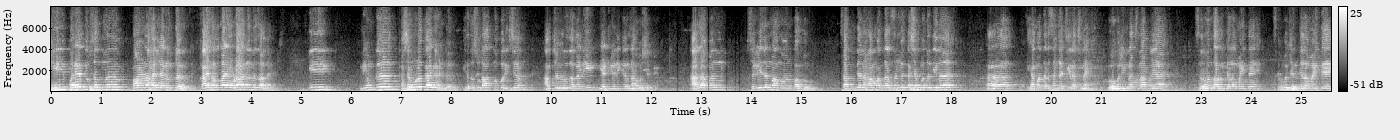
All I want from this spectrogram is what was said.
की बऱ्याच दिवसातनं पाळणा हल्ल्यानंतर काय झाला एवढा आनंद झालाय की नेमकं कशामुळं काय घडलं याचं सुद्धा आत्मपरीक्षण आमच्या विरोधकांनी या ठिकाणी करणं आवश्यक आहे. आज आपण सगळेजण बांधवांना पाहतो सातत्यानं हा मतदारसंघ कशा पद्धतीनं ह्या मतदारसंघाची रचना आहे. भौगोलिक रचना आपल्या सर्व तालुक्याला माहीत आहे सर्व जनतेला माहीत आहे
